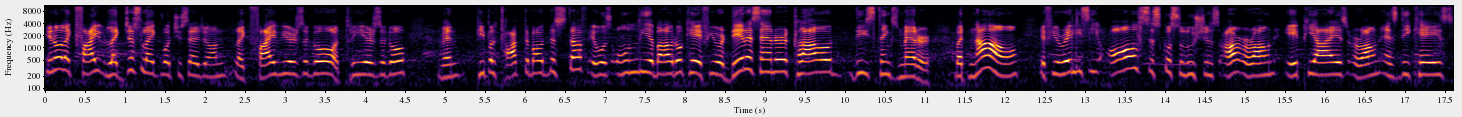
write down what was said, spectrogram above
you know, like five, like just like what you said, John, like five years ago or three years ago, when people talked about this stuff, it was only about, okay, if you're a data center, cloud, these things matter. But now, if you really see all Cisco solutions are around APIs, around SDKs,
